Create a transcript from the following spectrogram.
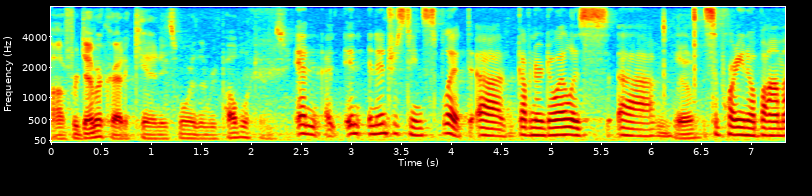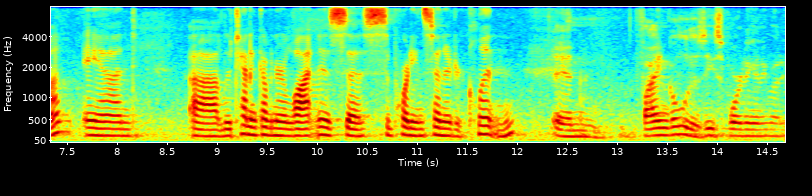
uh, for Democratic candidates more than Republicans. And uh, in- an interesting split. Uh, Governor Doyle is um, Yeah. supporting Obama, and uh, Lieutenant Governor Lawton is uh, supporting Senator Clinton. And Feingold, is he supporting anybody?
